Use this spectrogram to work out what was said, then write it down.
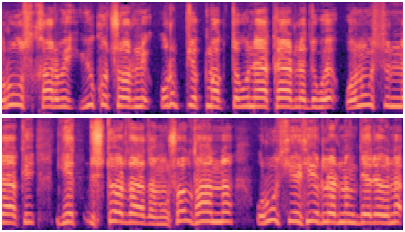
rus harby ýük uçaryny urup ýykmakda günäkärledi we onuň üstündäki ýetmiş dört adamyň, şol sanda rus ýesirleriniň deregine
